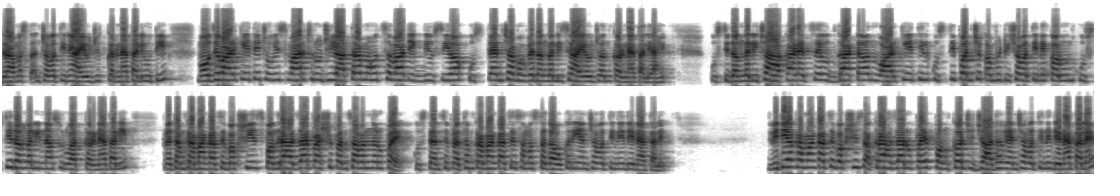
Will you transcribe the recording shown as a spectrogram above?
ग्रामस्थांच्या वतीने आयोजित करण्यात आली होती. मौजे वाडकी येथे चोवीस मार्च रोजी यात्रा महोत्सवात एक दिवसीय कुस्त्यांच्या भव्य दंगलीचे आयोजन करण्यात आले आहे. कुस्ती दंगलीच्या आखाड्याचे उद्घाटन वाडकी येथील कुस्ती पंच कमिटीच्या वतीने करून कुस्ती दंगलींना सुरुवात करण्यात आली. प्रथम क्रमांकाचे बक्षीस पंधरा हजार पाचशे पंचावन्न रुपये. कुस्त्यांचे प्रथम क्रमांकाचे समस्त गावकरी यांच्या वतीने देण्यात आले. द्वितीय क्रमांकाचे बक्षीस अकरा हजार रुपये पंकज जाधव यांच्या वतीने देण्यात आले.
